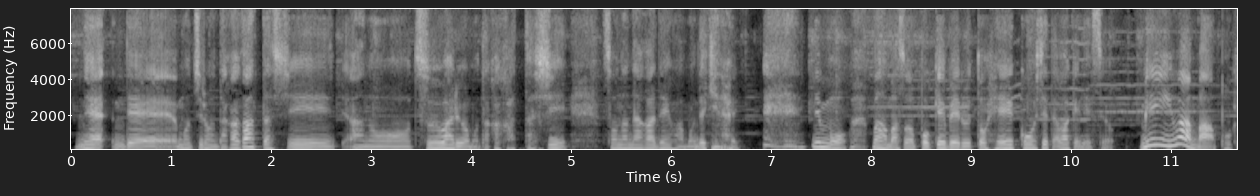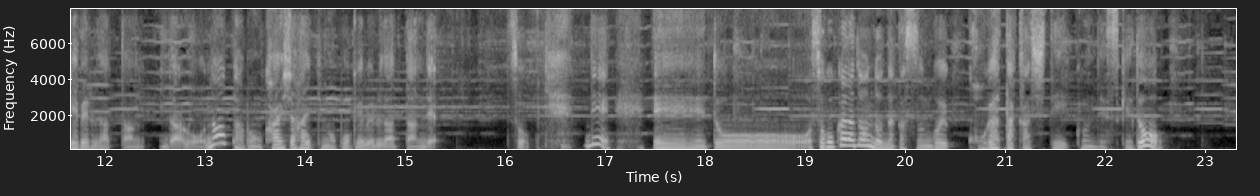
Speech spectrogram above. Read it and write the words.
ね。で、もちろん高かったし、あの、通話料も高かったし、そんな長電話もできない。でも、まあまあそのポケベルと並行してたわけですよ。メインはまあポケベルだったんだろうな。多分会社入ってもポケベルだったんで。そう。で、え、ー、と、そこからどんどんなんかすごい小型化していくんですけど、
